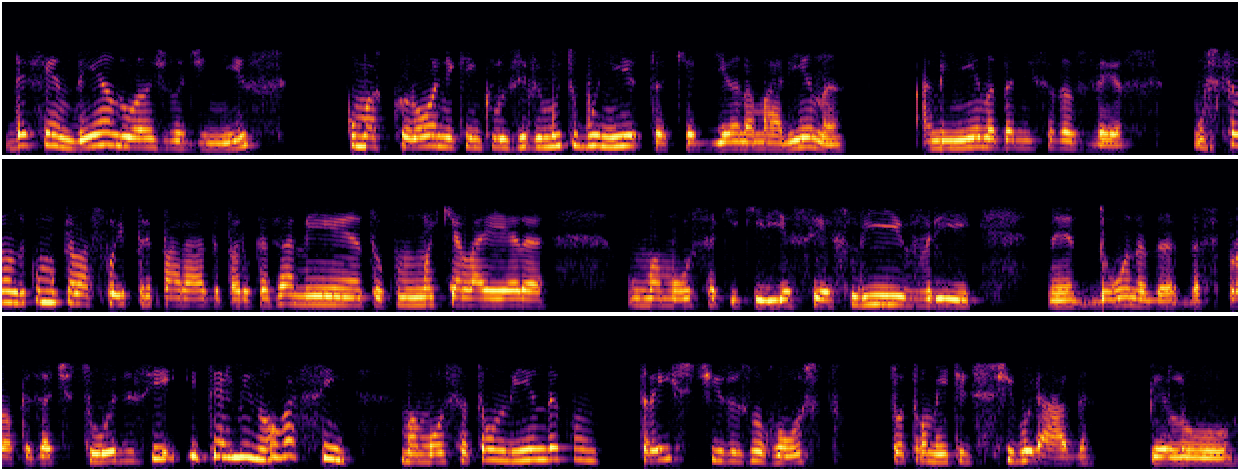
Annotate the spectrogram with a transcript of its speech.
defendendo Ângela Diniz, com uma crônica, inclusive, muito bonita, que é Diana Marina, a menina da Missa das Vés, mostrando como que ela foi preparada para o casamento, como é que ela era uma moça que queria ser livre, né, dona da, das próprias atitudes, e, e terminou assim, uma moça tão linda com três tiros no rosto, totalmente desfigurada pelo,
